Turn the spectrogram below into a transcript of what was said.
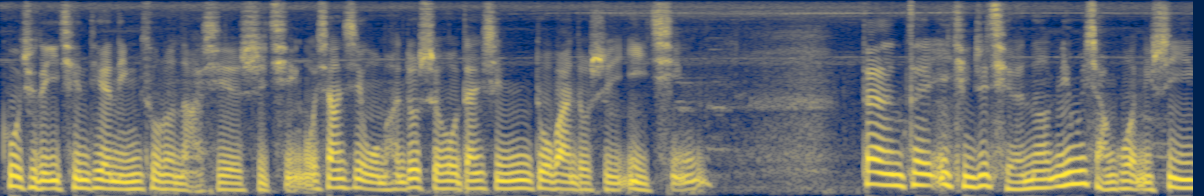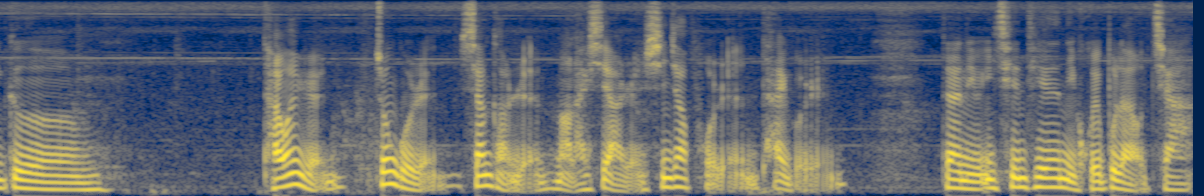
过去的一千天您做了哪些事情？我相信我们很多时候担心多半都是疫情，但在疫情之前呢，你有没有想过，你是一个台湾人、中国人、香港人、马来西亚人、新加坡人、泰国人，但你有一千天你回不了家，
